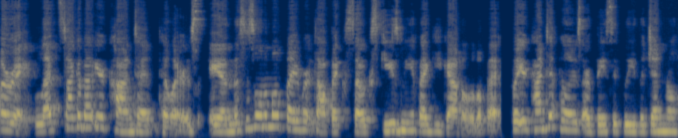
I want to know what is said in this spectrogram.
All right, let's talk about your content pillars. And this is one of my favorite topics, so excuse me if I geek out a little bit. But your content pillars are basically the general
